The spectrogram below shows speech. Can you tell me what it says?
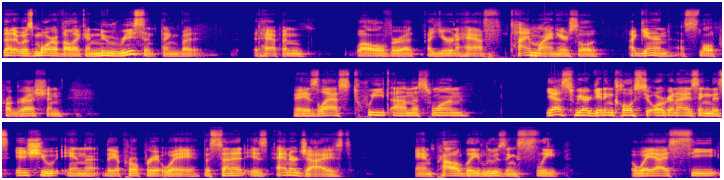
that it was more of a, like a new recent thing, but it happened well over a, a year and a half timeline here. So, again, a slow progression. Okay, his last tweet on this one. Yes, we are getting close to organizing this issue in the appropriate way. The Senate is energized and probably losing sleep. The way I see,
